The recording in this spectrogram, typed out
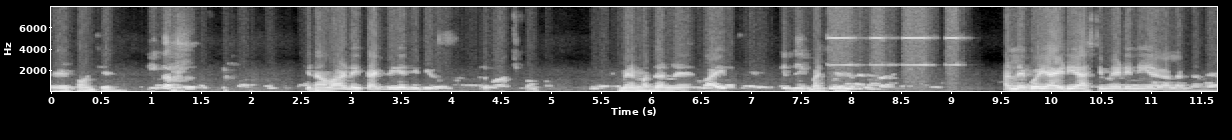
ਤੇ ਪਹੁੰਚੇ। ਕੀ ਕਰਦੇ ਵਾਡੀ ਫੈਕਟਰੀ ਹੈ ਜੀਟੀ ਰੋਡ ਪਰਿਵਾਰ ਚ ਕੌਣ? ਮੇਰੇ ਮਦਰ ਨੇ ਵਾਈਫ ਕਿੰਨੇ ਬੱਚੇ। ਹਲੇ ਕੋਈ ਆਈਡੀਆ ਐਸਟੀਮੇਟ ਹੀ ਨਹੀਂ ਹੈਗਾ ਲੱਗਣ ਦਾ।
